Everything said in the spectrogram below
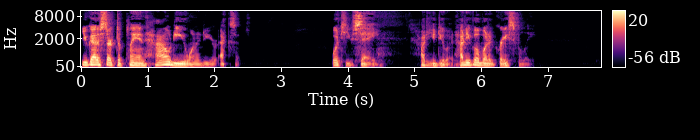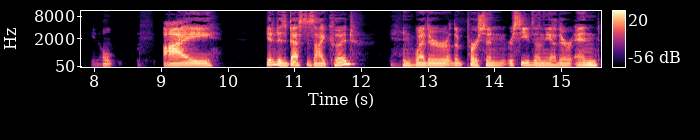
you got to start to plan how do you want to do your exit? What do you say? How do you do it? How do you go about it gracefully? you know, I did it as best as I could, and whether the person received on the other end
